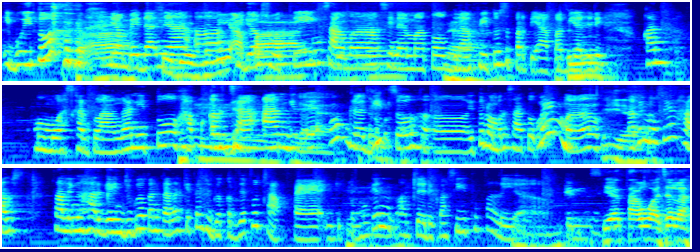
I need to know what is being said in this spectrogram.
ibu itu Ah, yang bedanya video eh, gini video apa, syuting gitu. sama sinematografi Nah. itu seperti apa biar jadi kan memuaskan pelanggan itu hak Mm-mm. pekerjaan gitu ya Iya, enggak itu nomor gitu eh, itu nomor satu memang Iya. tapi maksudnya harus saling ngehargain juga kan karena kita juga kerja tuh capek gitu Mm-mm. mungkin harus edukasi itu kali ya mungkin ya tahu aja lah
